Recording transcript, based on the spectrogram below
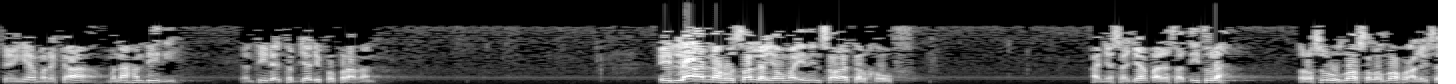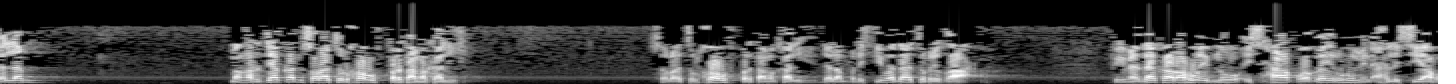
Sehingga mereka menahan diri. Dan tidak terjadi peperangan. Illa annahu shalla yawma idzin salat al-khauf hanya saja pada saat itulah Rasulullah sallallahu alaihi wasallam mengerjakan salatul khauf pertama kali. Salatul khauf pertama kali dalam peristiwa Dzatul Riqa'. Fima dzakarahu Ibnu Ishaq wa ghairuhu min ahli siyar.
